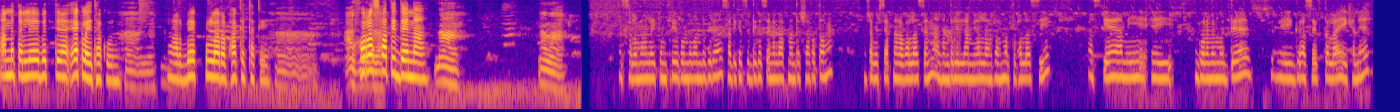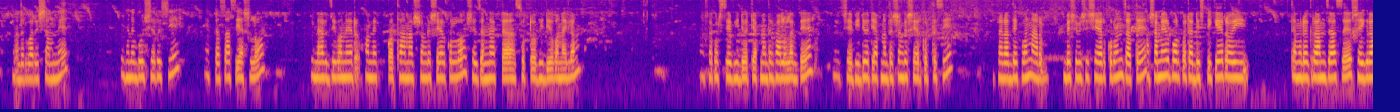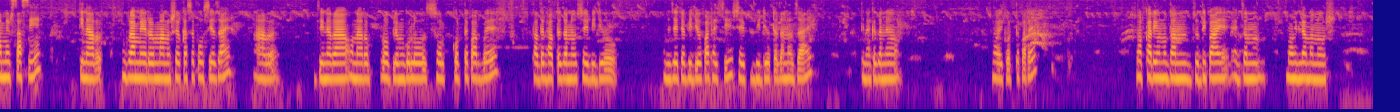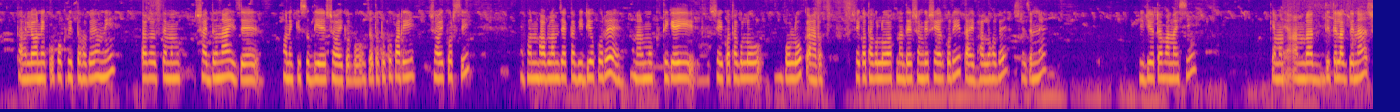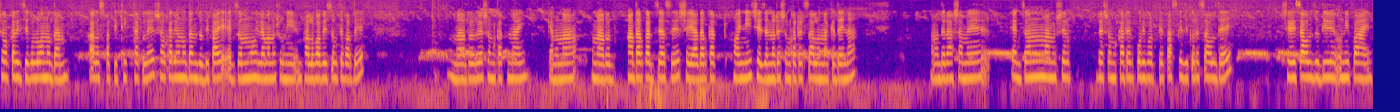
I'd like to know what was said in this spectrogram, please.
আর না তাহলে বেতে একলাই থাকুন। হ্যাঁ আর ব্যাগ পোলারা ফাঁকে থাকে। হ্যাঁ খরচ পাতি দেয় না। না না না। আসসালামু আলাইকুম প্রিয় বন্ধু বান্ধবীরা সাদিকা সিদ্দিকা চ্যানেলে আপনাদের স্বাগতম। আশা করছি আপনারা ভালো আছেন। আলহামদুলিল্লাহ আমি আল্লাহ রহমত ভালো আছি। আজকে আমি এই গরমের মধ্যে এই গাছের তলায় এখানে আমাদের বাড়ির সামনে এখানে বসে রয়েছি। একটা চাষি আসলো। তিনার জীবনের অনেক কথা আমার সঙ্গে শেয়ার করল। সেই জন্য একটা ছোট্ট ভিডিও বানাইলাম। আশা করছি এই ভিডিওটি আপনাদের ভালো লাগবে। সেই ভিডিওটি আপনাদের সঙ্গে শেয়ার করতেছি। আপনারা দেখুন আর বেশি বেশি শেয়ার করুন যাতে আসামের বরপেটা ডিস্ট্রিক্টের ওই তেমুরা গ্রাম যা আছে, সেই গ্রামের চাষি তিনার গ্রামের মানুষের কাছে পৌঁছে যায় আর যিনারা ওনার প্রবলেমগুলো সলভ করতে পারবে, তাদের হাতে যেন সেই ভিডিও আমি যেটা ভিডিও পাঠাইছি, সেই ভিডিওটা যেন যায়, তিনাকে যেন সহায় করতে পারে। সরকারি অনুদান যদি পায় একজন মহিলা মানুষ, তাহলে অনেক উপকৃত হবে উনি। তার তেমন সাধ্য নাই যে অনেক কিছু দিয়ে সহায় করব। যতটুকু পারি সহায় করছি। এখন ভাবলাম যে একটা ভিডিও করে ওনার মুখ থেকেই সেই কথাগুলো বলুক আর সেই কথাগুলো আপনাদের সঙ্গে শেয়ার করি, তাই ভালো হবে সেজন্যে ভিডিওটা বানাইছি। কেমন আমরা দিতে লাগবে না, সরকারি যেগুলো অনুদান, কাগজপাতি ঠিক থাকলে সরকারি অনুদান যদি পায়, একজন মহিলা মানুষ উনি ভালোভাবে চলতে পারবে। ওনার রেশন কার্ড নাই। কেননা ওনার আধার কার্ড যে আছে, সেই আধার কার্ড হয়নি সেই জন্য রেশন কার্ডের চাল ওনাকে দেয় না। আমাদের আসামে একজন মানুষের রেশন কার্ডের পরিবর্তে পাঁচ কেজি করে চাউল দেয়। সেই চাউল যদি উনি পায়,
